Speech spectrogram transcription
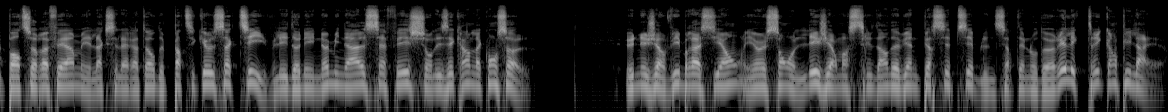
La porte se referme et l'accélérateur de particules s'active. Les données nominales s'affichent sur les écrans de la console. Une légère vibration et un son légèrement strident deviennent perceptibles, une certaine odeur électrique empilaire.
